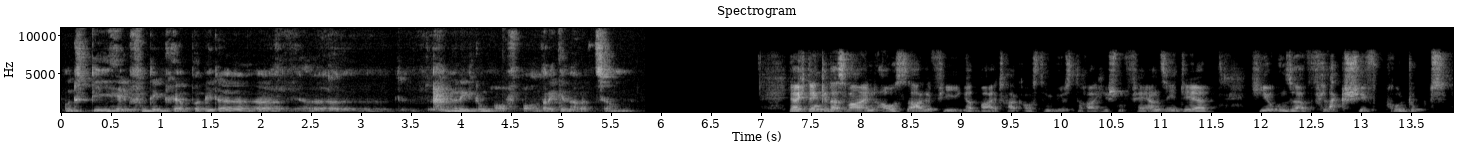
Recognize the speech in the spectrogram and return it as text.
und die helfen dem Körper wieder äh, äh, in Richtung Aufbau und Regeneration. Ja, ich denke, das war ein aussagefähiger Beitrag aus dem österreichischen Fernsehen, der hier unser Flaggschiff-Produkt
